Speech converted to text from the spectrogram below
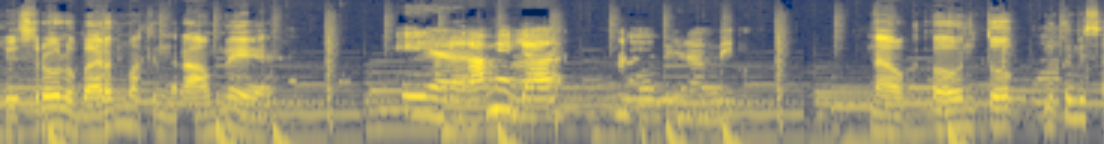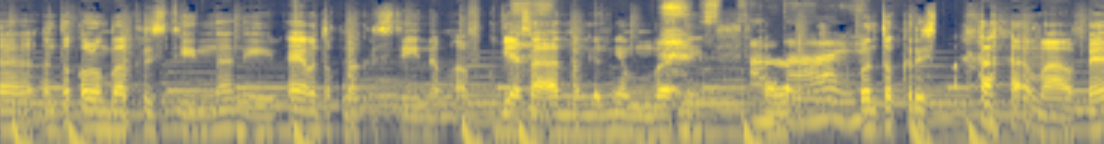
Justru lebaran makin rame ya. iya Rame, Dan. malah lebih rame Nah, untuk mungkin bisa untuk kalau Mbak Kristina nih, eh untuk Mbak Kristina, maaf kebiasaan manggilnya Mbak nih. Santai. Untuk Kristina, maaf ya.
